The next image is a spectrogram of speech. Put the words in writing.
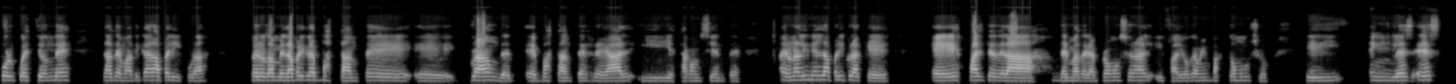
por cuestión de la temática de la película, pero también la película es bastante eh, grounded, es bastante real y está consciente. Hay una línea en la película que es parte de la, del material promocional y fue algo que me impactó mucho. Y en inglés es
